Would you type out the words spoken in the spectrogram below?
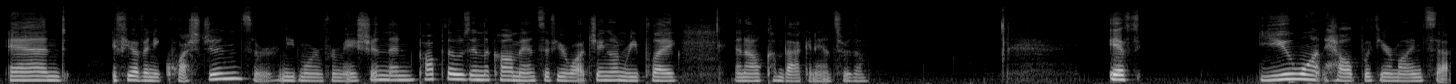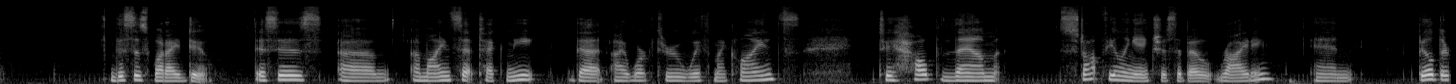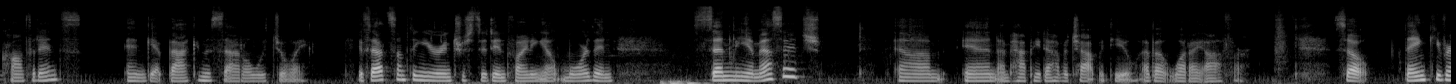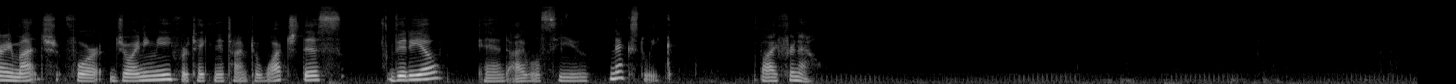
And if you have any questions or need more information, then pop those in the comments if you're watching on replay, and I'll come back and answer them. If you want help with your mindset, this is what I do. This is um, a mindset technique that I work through with my clients to help them stop feeling anxious about riding and build their confidence and get back in the saddle with joy. If that's something you're interested in finding out more, then send me a message um, and I'm happy to have a chat with you about what I offer. So, thank you very much for joining me, for taking the time to watch this video, and I will see you next week. Bye for now.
